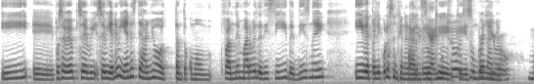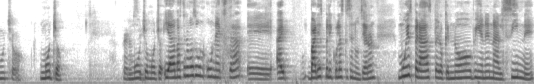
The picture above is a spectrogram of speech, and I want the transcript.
Y eh, pues se, ve, se, se viene bien este año, tanto como fan de Marvel, de DC, de Disney y de películas en general. Oye, Creo que, es un buen año. Mucho, Mucho. Pero mucho, sí. mucho. Y además tenemos un, un extra. eh, hay varias películas que se anunciaron muy esperadas, pero que no vienen al cine.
